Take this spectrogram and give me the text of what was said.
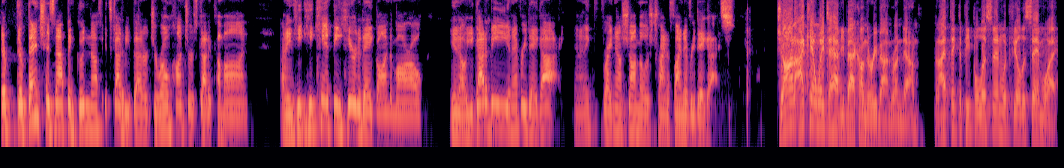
Their their bench has not been good enough. It's got to be better. Jerome Hunter's got to come on. I mean, he he can't be here today, gone tomorrow. You know, you got to be an everyday guy. And I think right now Sean Miller's trying to find everyday guys. John, I can't wait to have you back on the rebound rundown. And I think the people listening would feel the same way.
